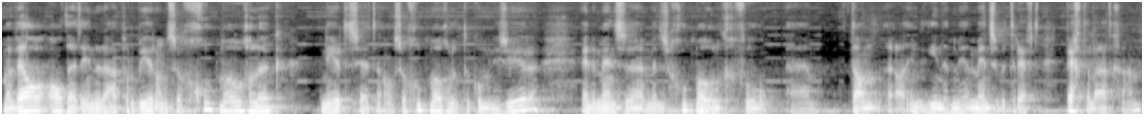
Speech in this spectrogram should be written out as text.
Maar wel altijd inderdaad proberen om zo goed mogelijk neer te zetten, om zo goed mogelijk te communiceren en de mensen met een zo goed mogelijk gevoel uh, dan, indien het mensen betreft, weg te laten gaan.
